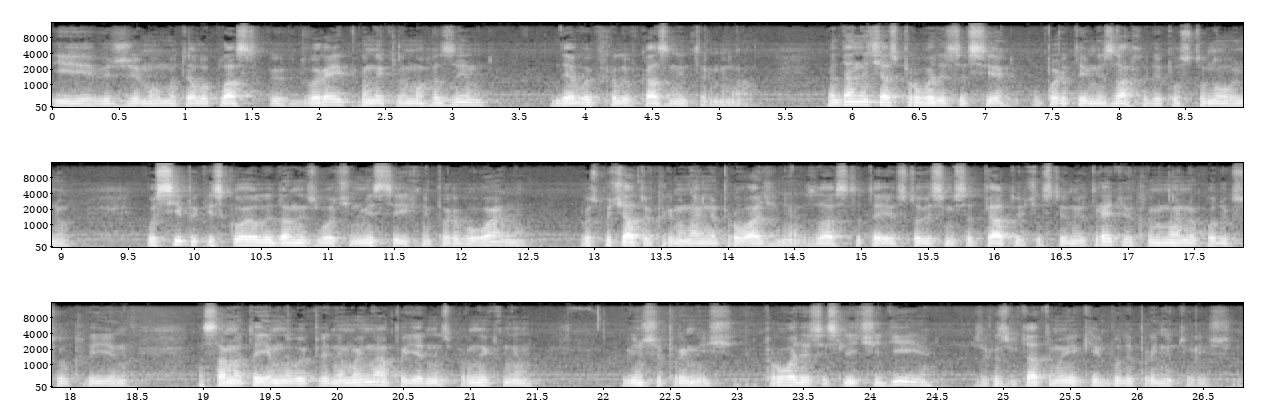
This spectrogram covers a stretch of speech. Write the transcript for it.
і віджиму металопластикових дверей проникли в магазин, де викрили вказаний термінал. На даний час проводяться всі оперативні заходи по встановленню осіб, які скоїли даний злочин, місце їхнього перебування. Розпочато кримінальне провадження за статтею 185 частиною 3 Кримінального кодексу України, а саме таємне викрадення майна поєднане з проникненням в інше приміщення. Проводяться слідчі дії, за результатами яких буде прийнято рішення.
